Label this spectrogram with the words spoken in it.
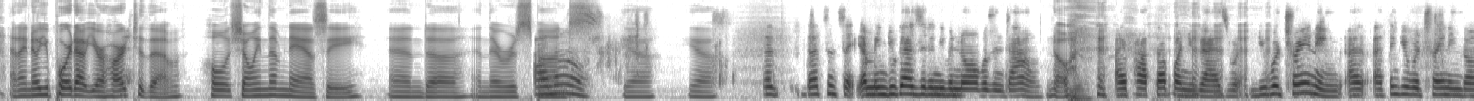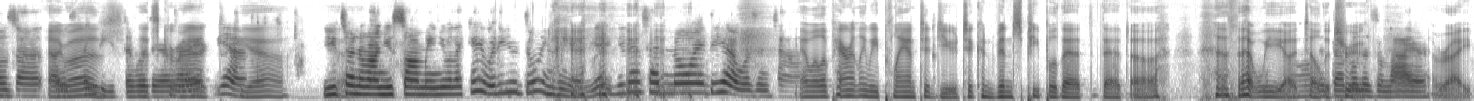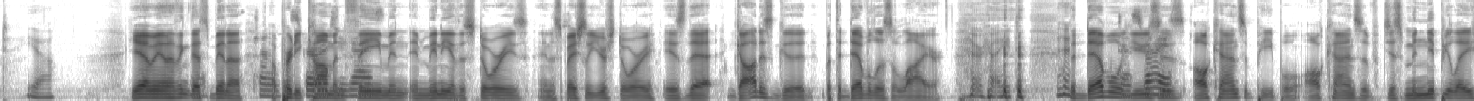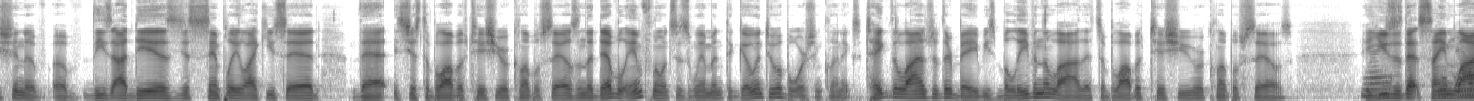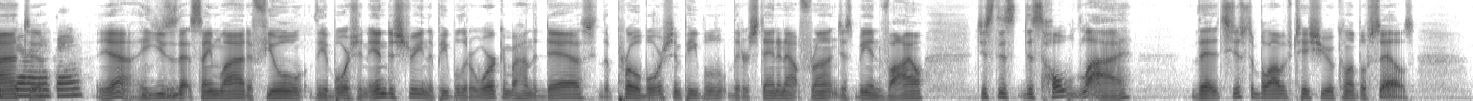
and I know you poured out your heart to them, whole, showing them Nazi and uh, and their response. Yeah, yeah. That, that's insane. I mean, you guys didn't even know I was in town. No, I popped up on you guys. You were training. I, I think you were training those uh I those was. ladies that were That's there, correct. right? Yeah. yeah. You turned around, you saw me, and you were like, "Hey, what are you doing here? yeah, you guys had no idea I was in town." Yeah, well, apparently we planted you to convince people that that uh, that we uh, Oh, tell the, the, devil truth. is a liar. Right. Yeah. Yeah, I mean, I think that's been a, a pretty common theme in, in many of the stories, and especially your story, is that God is good, but the devil is a liar. right. the devil That's right. uses all kinds of people, all kinds of just manipulation of, of these ideas, just simply like you said, that it's just a blob of tissue or clump of cells. And the devil influences women to go into abortion clinics, take the lives of their babies, believe in the lie that's a blob of tissue or clump of cells. He Right. uses that same lie to anything. yeah, he mm-hmm. uses that same lie to fuel the abortion industry and the people that are working behind the desk, the pro-abortion people that are standing out front and just being vile. Just this this whole lie that it's just a blob of tissue or clump of cells.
